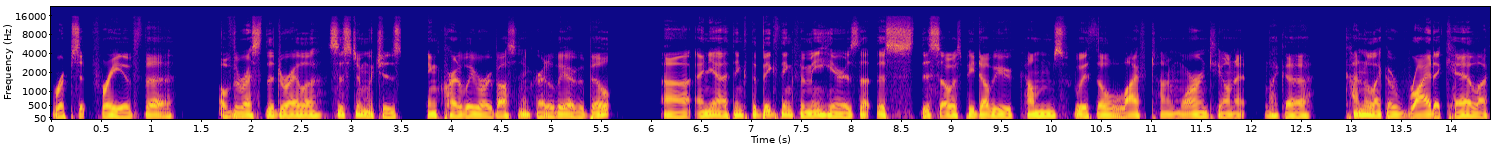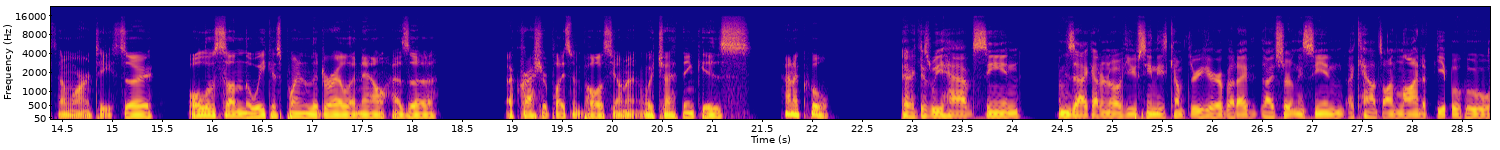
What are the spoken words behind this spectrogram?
rips it free of the of the rest of the derailleur system, which is incredibly robust and incredibly overbuilt. Uh, and yeah, I think the big thing for me here is that this this OSPW comes with a lifetime warranty on it, like a kind of like a rider care lifetime warranty. So all of a sudden, the weakest point of the derailleur now has a a crash replacement policy on it, which I think is kind of cool. Yeah, because we have seen. I mean, Zach, I don't know if you've seen these come through here, but I've I've certainly seen accounts online of people who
